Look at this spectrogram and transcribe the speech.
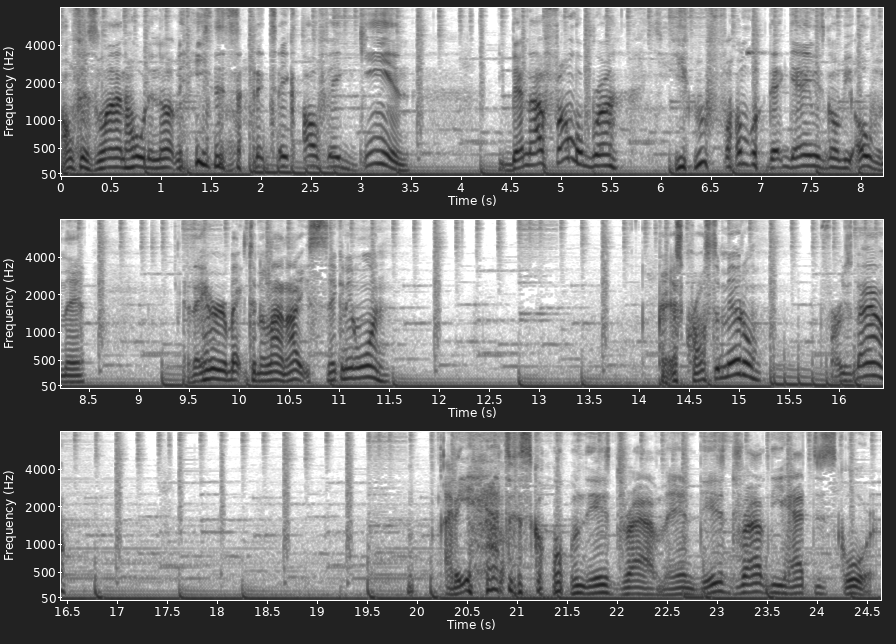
Offense line holding up, and he decided to take off again. You better not fumble, bro. You fumble, that game is gonna be over, man. As they hurry back to the line, right, second and one. Pass across the middle. First down. I they had to score on this drive, man. This drive, they had to score.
